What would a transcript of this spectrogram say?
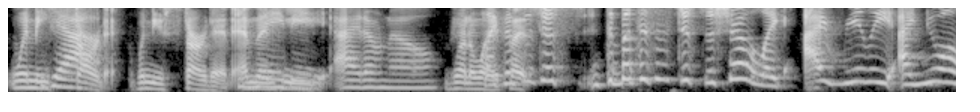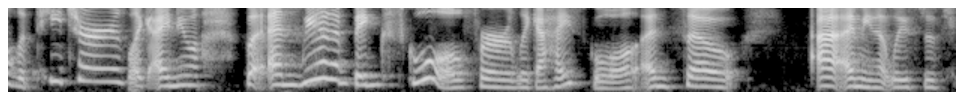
when he Yeah. started. When you started, and then he I don't know. went away. like this but- is just but this is just a show like i really i knew all the teachers like i knew but and we had a big school for like a high school and so i, I mean at least as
